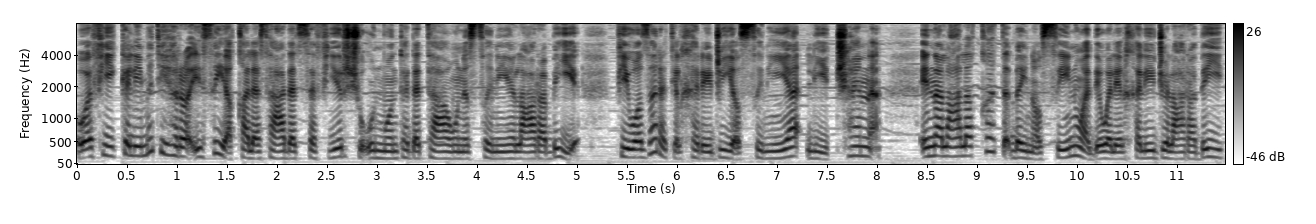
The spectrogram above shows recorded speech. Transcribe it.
وفي كلمته الرئيسية قال سعادة سفير شؤون منتدى التعاون الصيني العربي في وزارة الخارجية الصينية لي تشين إن العلاقات بين الصين ودول الخليج العربي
